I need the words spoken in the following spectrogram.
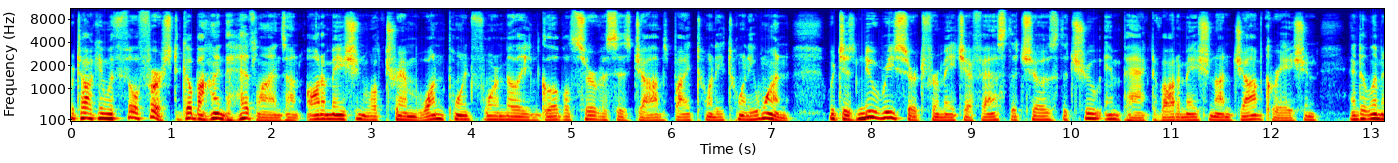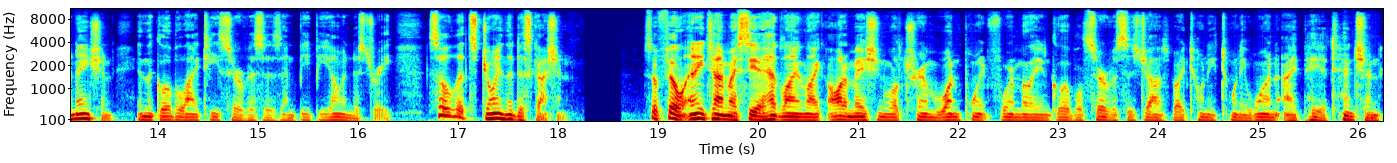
we're talking with Phil Fersht to go behind the headlines on automation will trim 1.4 million global services jobs by 2021, which is new research from HFS that shows the true impact of automation on job creation and elimination in the global IT services and BPO industry. So let's join the discussion. So, Phil, anytime I see a headline like automation will trim 1.4 million global services jobs by 2021, I pay attention.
